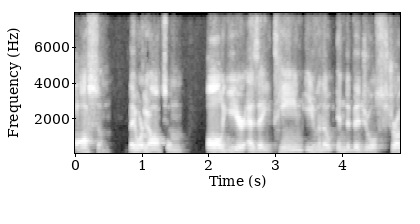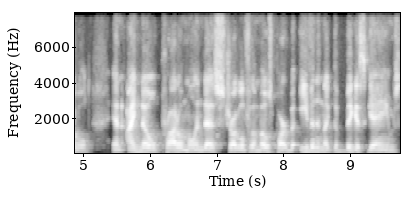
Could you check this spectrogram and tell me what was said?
awesome. They were awesome all year as a team, even though individuals struggled. And I know Pratto and Melendez struggled for the most part, but even in like the biggest games,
